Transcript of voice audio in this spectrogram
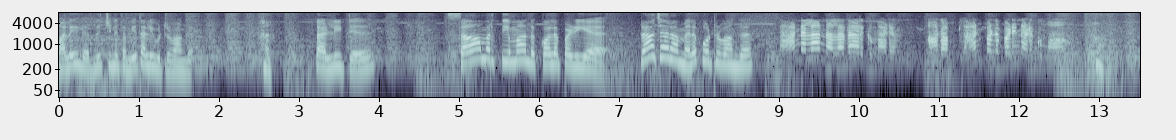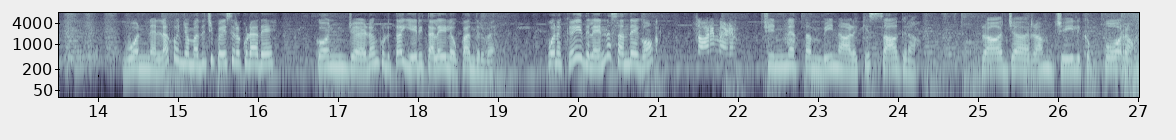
மலையில இருந்து சின்ன தம்பியை தள்ளி விட்டுருவாங்க. தள்ளிட்டு சாமர்த்தியமா அந்த கொலைப்பழிய ராஜாராம் மேல போட்டுருவாங்க. பிளான் எல்லாம் நல்லா தான் இருக்கு மேடம் ஆனா பிளான் பண்ணபடி நடக்குமா? ஒன்னெல்லாம் கொஞ்சம் மதிச்சு பேசிடக்கூடாதே. கொஞ்சம் இடம் கொடுத்தா ஏறி தலையில உட்காந்துருவேன் உனக்கு இதுல என்ன சந்தேகம்? சாரி மேடம் சின்ன தம்பி நாளைக்கு சாகுறான். ராஜாராம் ஜெயிலுக்கு போறான்.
